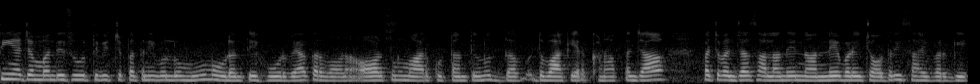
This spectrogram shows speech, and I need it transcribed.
ਧੀਆਂ ਜੰਮਣ ਦੀ ਸੂਰਤ ਵਿੱਚ ਪਤਨੀ ਵੱਲੋਂ ਮੂੰਹ ਮੋੜਨ ਤੇ ਹੋਰ ਵਿਆਹ ਕਰਵਾਉਣਾ। ਔਰਤ ਨੂੰ ਮਾਰ ਕੁੱਟਣ ਤੇ ਉਹਨੂੰ ਦਬ- ਦਬਾ ਕੇ ਰੱਖਣਾ। 50 55 ਸਾਲਾਂ ਦੇ ਨਾਨੇ ਬਣੇ ਚੌਧਰੀ ਸਾਹਿਬ ਵਰਗੇ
